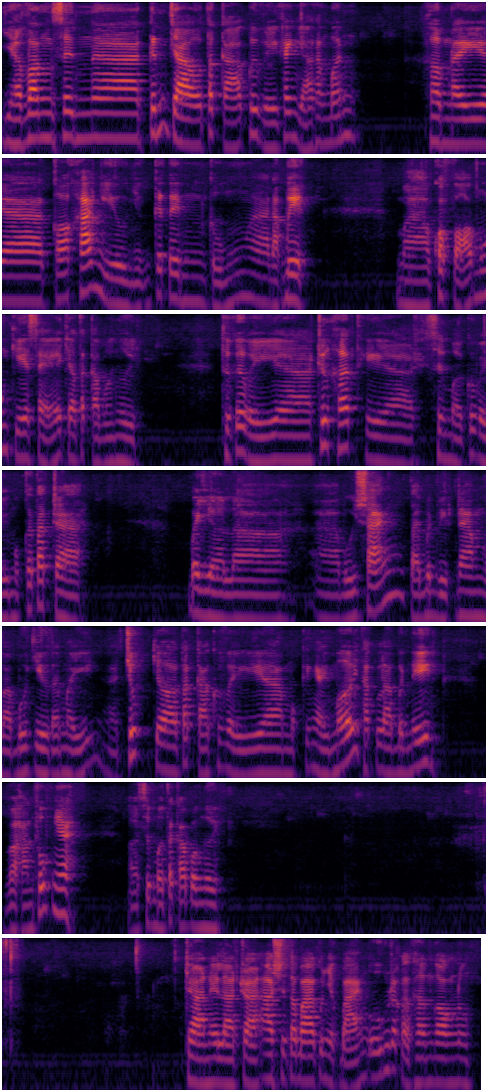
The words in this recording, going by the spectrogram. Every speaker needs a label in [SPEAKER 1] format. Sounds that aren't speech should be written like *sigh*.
[SPEAKER 1] Dạ vâng, xin à, kính chào tất cả quý vị khán giả thân mến. Hôm nay à, có khá nhiều những cái tin cũng à, đặc biệt mà Quốc Võ muốn chia sẻ cho tất cả mọi người. Thưa quý vị, trước hết thì xin mời quý vị một cái tách trà. Bây giờ là buổi sáng tại bên Việt Nam và buổi chiều tại Mỹ. Chúc cho tất cả quý vị một cái ngày mới thật là bình yên và hạnh phúc nha. Xin mời tất cả mọi người. Trà này là trà Ashitaba của Nhật Bản, uống rất là thơm ngon luôn.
